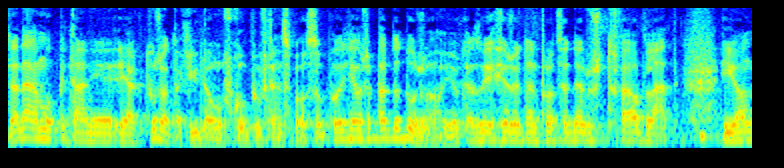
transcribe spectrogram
Zadałem mu pytanie, jak dużo takich domów kupił w ten sposób. Powiedział, że bardzo dużo i okazuje się, że ten proceder już trwa od lat i on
